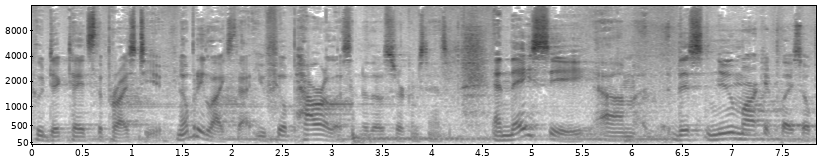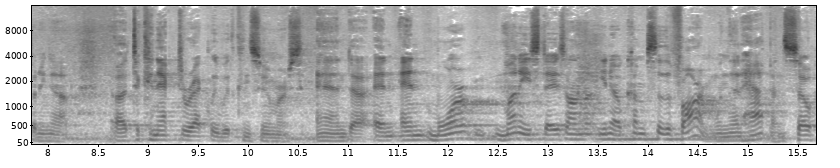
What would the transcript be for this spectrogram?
who dictates the price to you. Nobody likes that. You feel powerless under those circumstances. And they see um, this new marketplace opening up uh, to connect directly with consumers. And, uh, and, and more money stays on the, you know, comes to the farm when that happens. So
